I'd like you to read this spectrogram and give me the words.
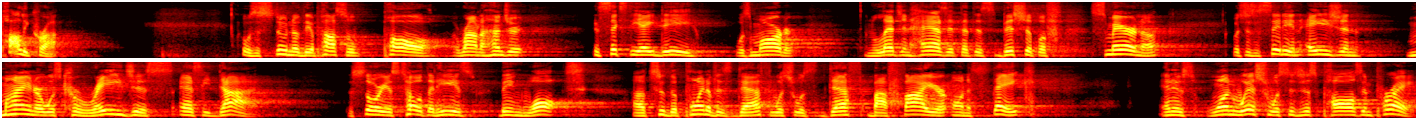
Polycarp, who was a student of the Apostle Paul around 160 AD, was martyred. And legend has it that this bishop of Smyrna, which is a city in Asia Minor, was courageous as he died. The story is told that he is being walked uh, to the point of his death, which was death by fire on a stake. And his one wish was to just pause and pray.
